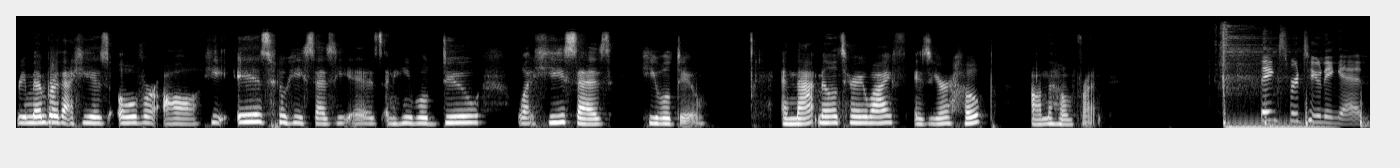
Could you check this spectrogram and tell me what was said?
Remember that He is over all. He is who He says He is, and He will do what He says He will do. And that military wife is your hope on the home front. Thanks for tuning in.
